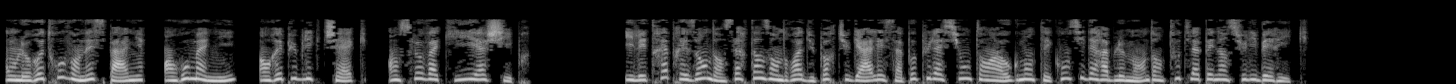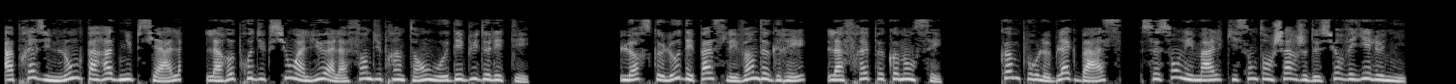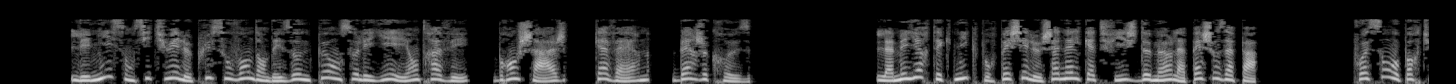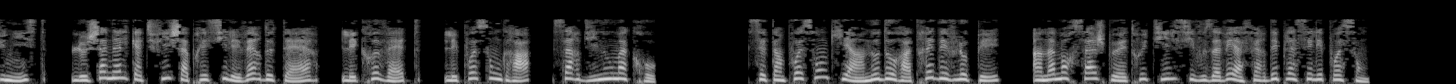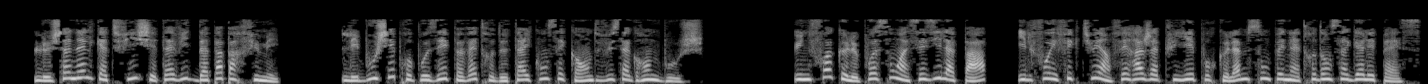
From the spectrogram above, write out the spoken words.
On le retrouve en Espagne, en Roumanie, en République tchèque, en Slovaquie et à Chypre. Il est très présent dans certains endroits du Portugal et sa population tend à augmenter considérablement dans toute la péninsule ibérique. Après une longue parade nuptiale, la reproduction a lieu à la fin du printemps ou au début de l'été. Lorsque l'eau dépasse les 20 degrés, la fraie peut commencer. Comme pour le black bass, ce sont les mâles qui sont en charge de surveiller le nid. Les nids sont situés le plus souvent dans des zones peu ensoleillées et entravées, branchages, cavernes, berges creuses. La meilleure technique pour pêcher le Chanel catfish demeure la pêche aux appâts. Poisson opportuniste, le Chanel catfish apprécie les vers de terre, les crevettes, les poissons gras, sardines ou maquereaux. C'est un poisson qui a un odorat très développé, un amorçage peut être utile si vous avez à faire déplacer les poissons. Le Chanel catfish est avide d'appât parfumé. Les bouchées proposées peuvent être de taille conséquente vu sa grande bouche. Une fois que le poisson a saisi l'appât, il faut effectuer un ferrage appuyé pour que l'hameçon pénètre dans sa gueule épaisse.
